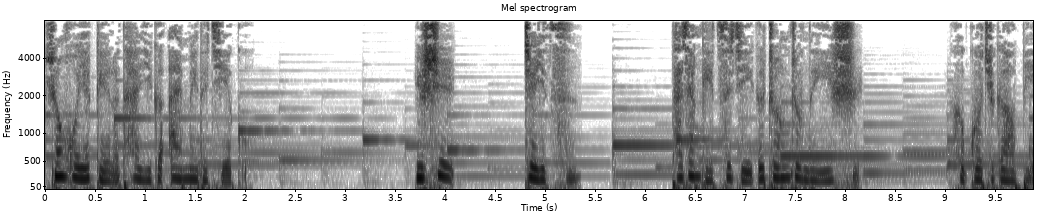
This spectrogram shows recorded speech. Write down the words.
生活也给了他一个暧昧的结果。于是，这一次，他想给自己一个庄重的仪式，和过去告别。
